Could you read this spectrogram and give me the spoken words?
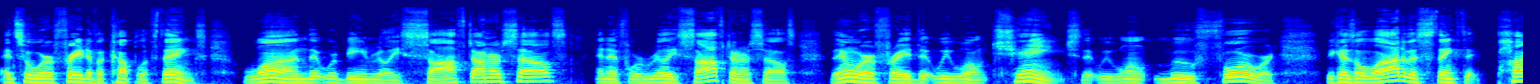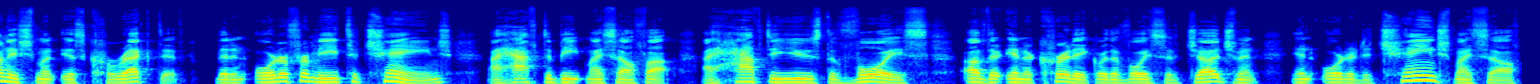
And so we're afraid of a couple of things. One, that we're being really soft on ourselves. And if we're really soft on ourselves, then we're afraid that we won't change, that we won't move forward. Because a lot of us think that punishment is corrective that in order for me to change, I have to beat myself up. I have to use the voice of the inner critic or the voice of judgment in order to change myself,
